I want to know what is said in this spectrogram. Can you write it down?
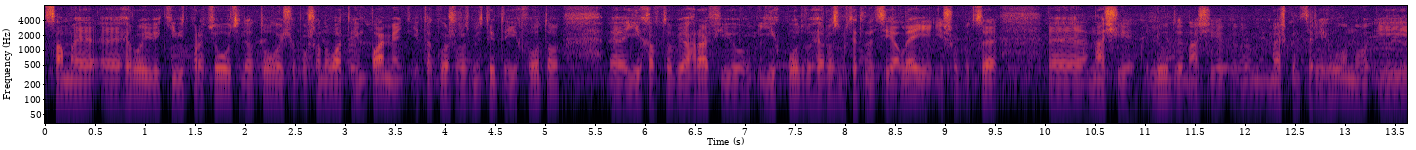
саме е, героїв, які відпрацьовуються для того, щоб ушанувати їм пам'ять і також розмістити їх фото, е, їх автобіографію, їх подвиги, розмістити на цій алеї, і щоб це е, наші люди, наші мешканці регіону і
